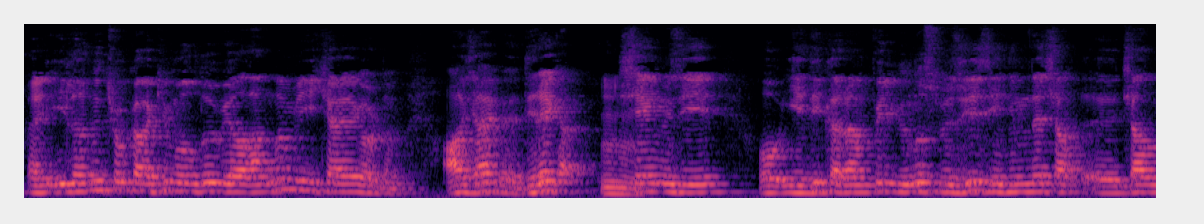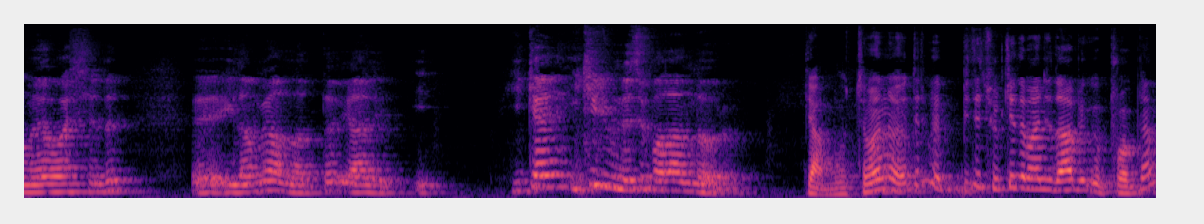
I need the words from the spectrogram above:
Hani İlhan'ın çok hakim olduğu bir alandan bir hikaye gördüm. Acayip böyle direkt şey müziği o yedi karanfil Yunus müziği zihnimde çal- e, çalmaya başladı. E, İlhan bir anlattı. Yani hikayenin iki cümlesi falan doğru. Ya muhtemelen öyledir ve bir de Türkiye'de bence daha büyük bir problem.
